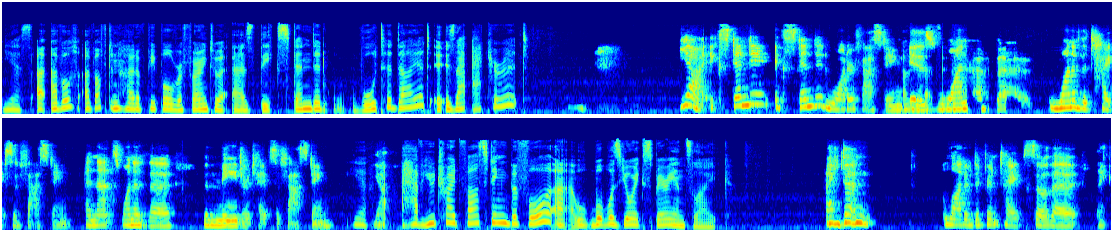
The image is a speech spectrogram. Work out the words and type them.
Yes, I've also, I've often heard of people referring to it as the extended water diet. Is that accurate? Yeah, extending extended water fasting okay, is one of the one of the types of fasting, and that's one of the the major types of fasting. Yeah. Yeah. Have you tried fasting before? Uh, what was your experience like? I've done a lot of different types. So the like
